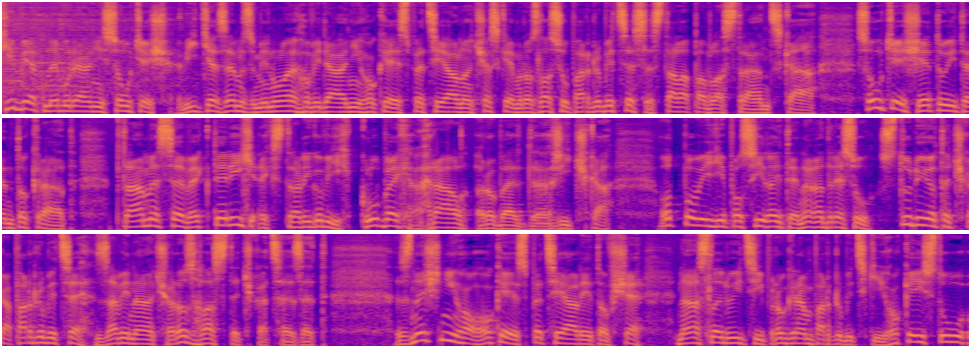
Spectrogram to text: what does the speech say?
Chybět nebude ani soutěž. Vítězem z minulého vydání hokeje speciál na Českém rozhlasu Pardubice se stala Pavla Stránská. Soutěž je tu i tentokrát. Ptáme se, ve kterých extraligových klubech hrál Robert Říčka. Odpovědi posílejte na adresu studio.pardubice zavináč rozhlas.cz. Z dnešního hokeje speciál je to vše. Následující program pardubických hokejistů.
